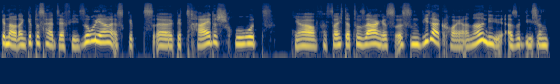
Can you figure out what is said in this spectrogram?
Genau, dann gibt es halt sehr viel Soja, es gibt äh, Getreideschrot. Ja, was soll ich dazu sagen? Es ist ein Wiederkäuer, ne? Die, also die sind,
